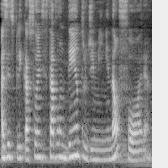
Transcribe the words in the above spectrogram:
As explicações estavam dentro de mim e não fora.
